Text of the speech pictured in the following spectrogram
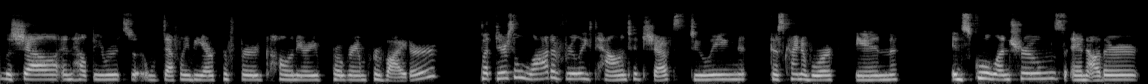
Michelle and Healthy Roots will definitely be our preferred culinary program provider. But there's a lot of really talented chefs doing this kind of work in in school lunchrooms and other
